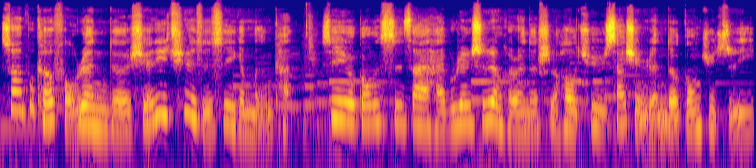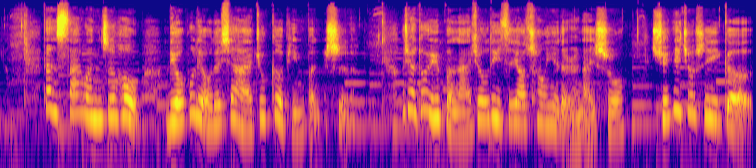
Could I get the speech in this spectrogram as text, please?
虽然不可否认的，学历确实是一个门槛，是一个公司在还不认识任何人的时候去筛选人的工具之一，但筛完之后留不留得下来，就各凭本事了。而且对于本来就立志要创业的人来说，学历就是一个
